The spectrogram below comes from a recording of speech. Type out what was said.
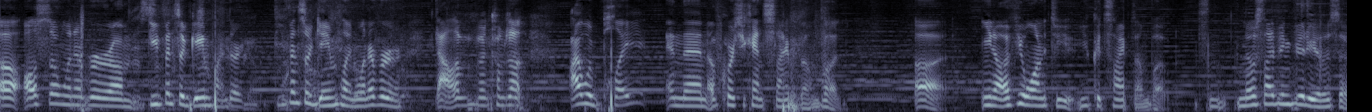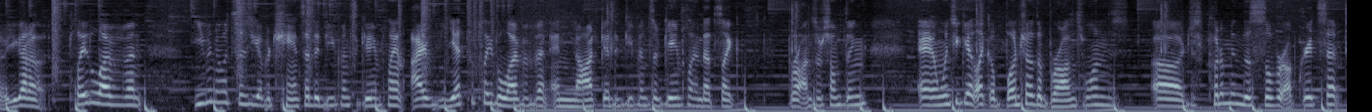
Uh, also, whenever um defensive game plan, there you go. Defensive game plan. Whenever that live event comes out, I would play it, and then of course you can't snipe them, but uh, you know if you wanted to, you, you could snipe them, but it's no sniping video, so you gotta play the live event. Even though it says you have a chance at a defensive game plan, I've yet to play the live event and not get a defensive game plan that's like bronze or something. And once you get like a bunch of the bronze ones, uh, just put them in the silver upgrade set,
